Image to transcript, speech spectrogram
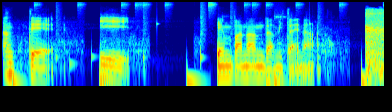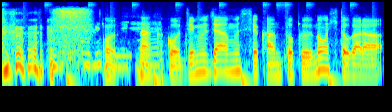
なんていい現場なんだみたいな。ね。なんかこう、ジム・ジャームッシュ監督の人柄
